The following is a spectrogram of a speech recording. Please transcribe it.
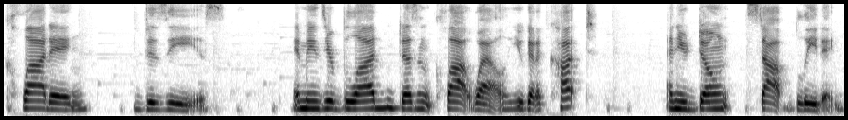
clotting disease. It means your blood doesn't clot well. You get a cut and you don't stop bleeding.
